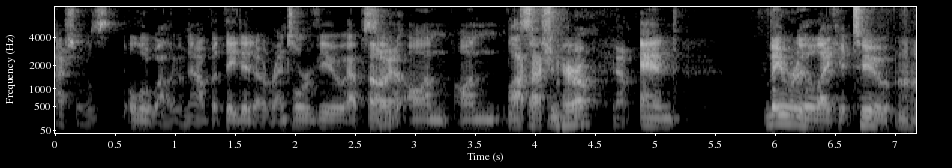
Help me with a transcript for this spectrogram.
actually, it was a little while ago now, but they did a rental review episode Oh, yeah. on on Last Action Hero? Yeah. and they really like it too. Mm-hmm.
